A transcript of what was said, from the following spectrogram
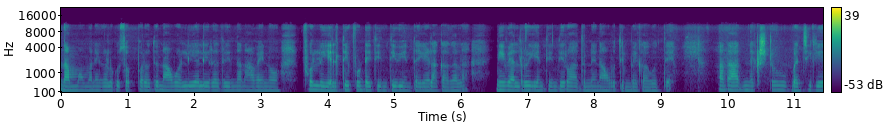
ನಮ್ಮ ಮನೆಗಳಿಗೂ ಸೊಪ್ಪು ಬರೋದು. ನಾವು ಹಳ್ಳಿಯಲ್ಲಿ ಇರೋದ್ರಿಂದ ನಾವೇನು ಫುಲ್ ಎಲ್ತಿ ಫುಡ್ಡೇ ತಿಂತೀವಿ ಅಂತ ಹೇಳೋಕ್ಕಾಗಲ್ಲ. ನೀವೆಲ್ಲರೂ ಏನು ತಿಂತೀರೋ ಅದನ್ನೇ ನಾವು ತಿನ್ನಬೇಕಾಗುತ್ತೆ ಅದಾದ ನೆಕ್ಸ್ಟು ಬಜ್ಜಿಗೆ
